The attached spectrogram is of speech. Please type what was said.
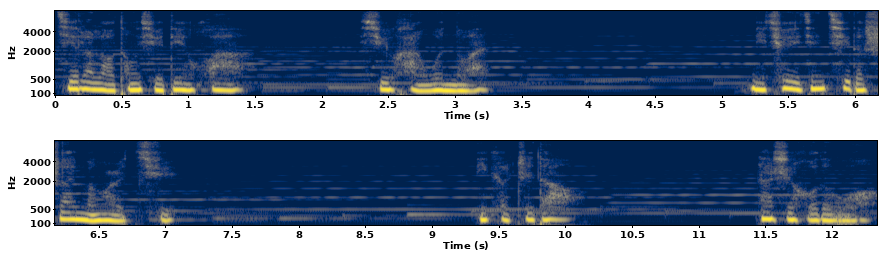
接了老同学电话，嘘寒问暖，你却已经气得摔门而去。你可知道，那时候的我？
